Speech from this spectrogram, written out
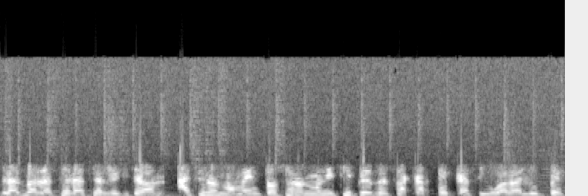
Las balaceras se registraron hace unos momentos en los municipios de Zacatecas y Guadalupe.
